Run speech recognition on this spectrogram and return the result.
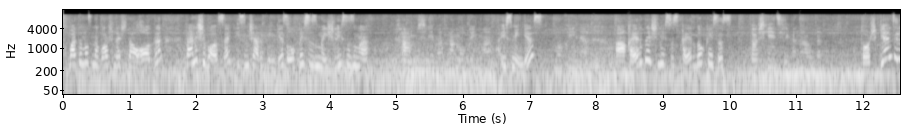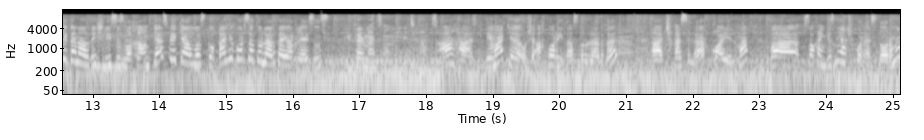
suhbatimizni boshlashdan oldin tanishib olsak ism sharifingiz o'qiysizmi ishlaysizmi Ham ishlayman, ham o'qiyman. ismingiz Muhina. Qayerda ishlaysiz qayerda o'qiysiz Toshkent telekanalida. Toshkent telekanalida ishlaysizmi hamkasb ekanmiz-ku qanday ko'rsatuvlar tayyorlaysiz Informatsionniy chiqamiz. aha demak e, o'sha axboriy dasturlarda a, chiqasizlar qoyilman va sohangizni yaxshi ko'rasiz to'g'rimi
